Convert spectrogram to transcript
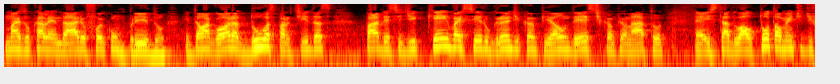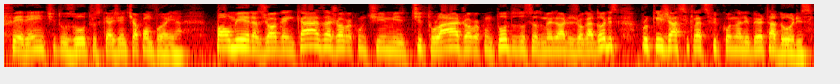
mas o calendário foi cumprido. Então agora duas partidas para decidir quem vai ser o grande campeão deste campeonato é, estadual totalmente diferente dos outros que a gente acompanha. Palmeiras joga em casa, joga com time titular, joga com todos os seus melhores jogadores, porque já se classificou na Libertadores.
